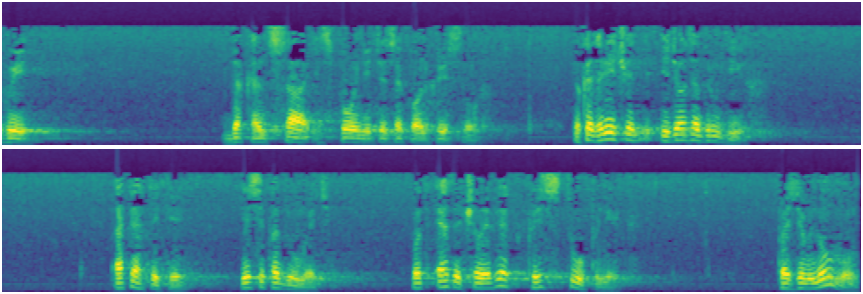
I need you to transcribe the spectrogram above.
вы до конца исполните закон Христов. Но когда речь идет о других, опять-таки, если подумать, вот этот человек преступник. По земному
